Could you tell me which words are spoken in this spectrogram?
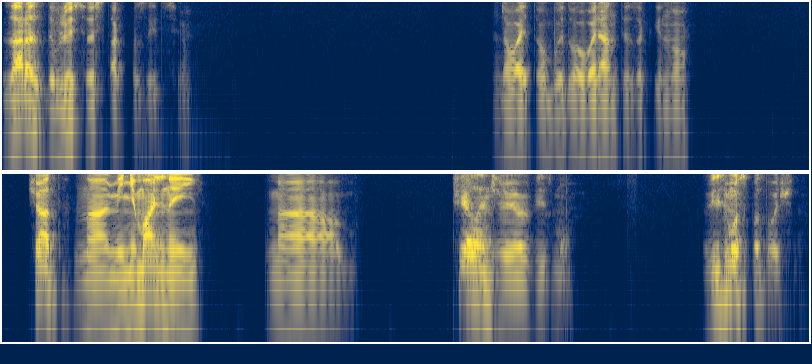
Зараз дивлюсь ось так позицію. Давайте обидва варіанти закину чат. На мінімальний на челенджі візьму. Візьму з поточних.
